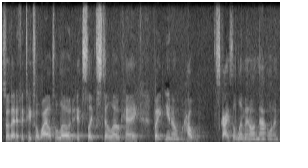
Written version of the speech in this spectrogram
so that if it takes a while to load, it's like still okay. But you know, how sky's the limit on that one.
